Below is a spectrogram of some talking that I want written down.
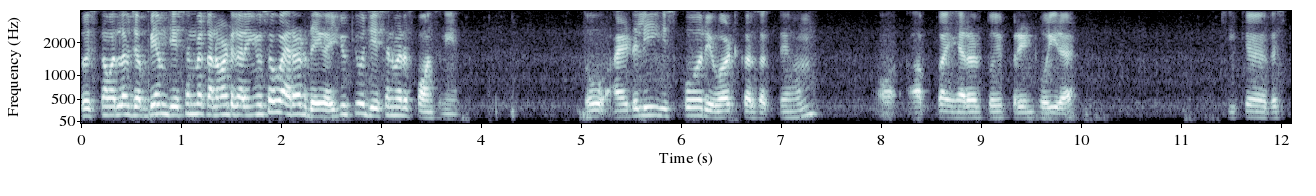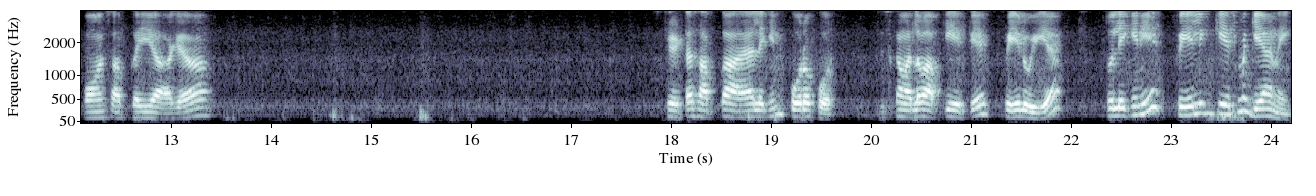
तो इसका मतलब जब भी हम जेसन में कन्वर्ट करेंगे, उसे वो एरर देगा ही, क्योंकि वो जेसन में रिस्पॉन्स नहीं है। तो आइडली इसको रिवर्ट कर सकते हैं हम। और आपका एरर तो ये प्रिंट हो ही रहा है। ठीक है रिस्पॉन्स आपका ये आ गया। स्टेटस आपका आया लेकिन फोर ओ फोर इसका मतलब आपकी ए फेल हुई है। तो लेकिन ये फेलिंग केस में गया नहीं।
